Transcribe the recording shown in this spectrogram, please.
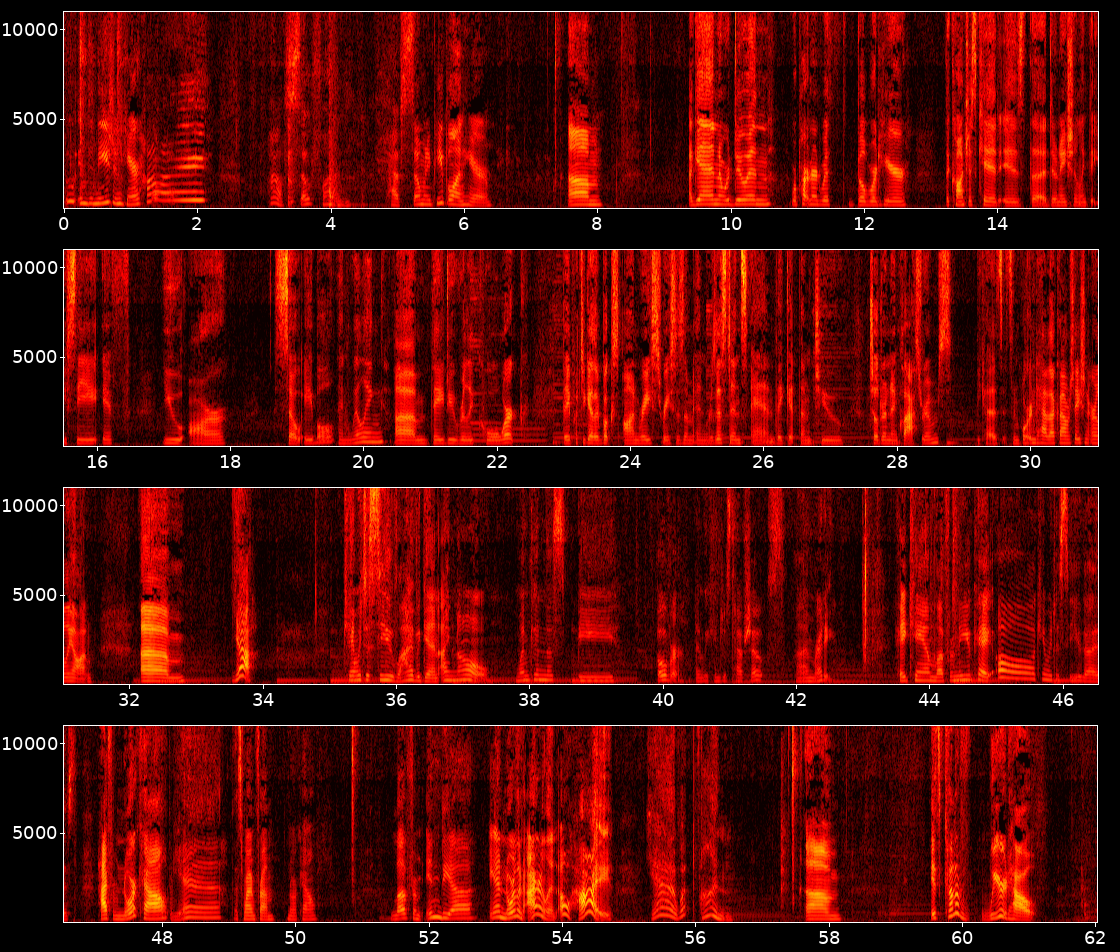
Ooh, Indonesian here. Hi. Wow, so fun. Have so many people on here. Um again, we're doing we're partnered with Billboard here. The Conscious Kid is the donation link that you see if you are so able and willing. Um, they do really cool work. They put together books on race, racism, and resistance, and they get them to children in classrooms because it's important to have that conversation early on. Um, yeah. Can't wait to see you live again. I know. When can this be over and we can just have shows? I'm ready. Hey Cam, love from the UK. Oh, can't wait to see you guys. Hi from NorCal. Yeah, that's where I'm from, NorCal. Love from India and Northern Ireland. Oh, hi. Yeah, what fun. Um, it's kind of weird how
